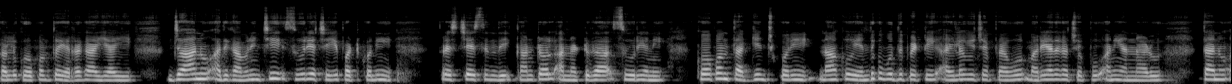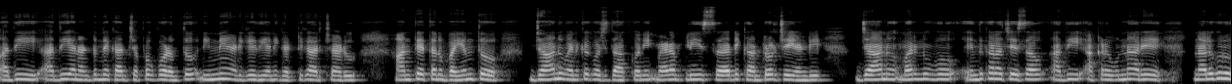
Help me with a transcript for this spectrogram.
కళ్ళు కోపంతో ఎర్రగా అయ్యాయి. జాను అది గమనించి సూర్య చెయ్యి పట్టుకొని ప్రెస్ చేసింది. కంట్రోల్ అన్నట్టుగా సూర్యని. కోపం తగ్గించుకొని నాకు ఎందుకు ముద్దు పెట్టి ఐ లవ్ యూ చెప్పావు? మర్యాదగా చెప్పు అని అన్నాడు. తను అది అది అని అంటుంది కానీ చెప్పకపోవడంతో నిన్నే అడిగేది అని గట్టిగా అరిచాడు. అంతే తను భయంతో జాను వెనకకు వచ్చి దాక్కొని మేడం ప్లీజ్ సార్ని కంట్రోల్ చేయండి. జాను మరి నువ్వు ఎందుకు అలా చేసావు అది అక్కడ ఉన్నారే. నలుగురు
